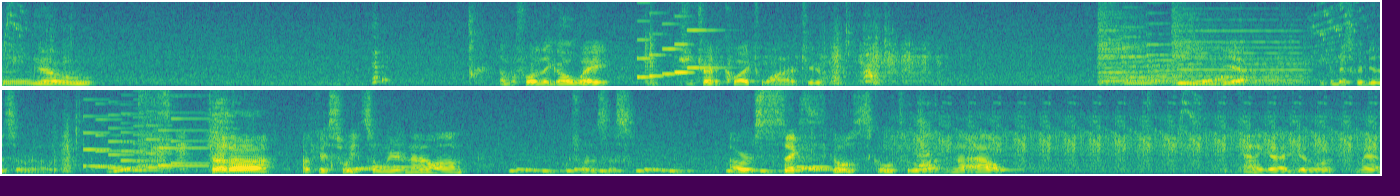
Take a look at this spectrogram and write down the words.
Bingo. Now before they go away, you should try to collect one or two. Yeah, you can basically do this over and over. Ta-da! Okay, sweet. So we are now on. Which one is this? Our sixth gold school tool. Uh, now. Kind of get a look, man.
